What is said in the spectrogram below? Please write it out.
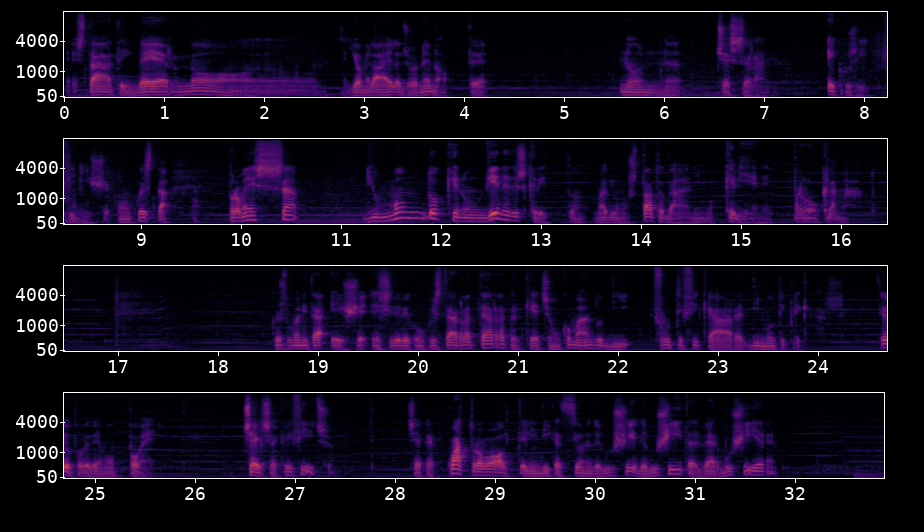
estate, inverno, Yom Elai, la giorno e notte, non cesseranno. E così finisce con questa promessa di un mondo che non viene descritto, ma di uno stato d'animo che viene proclamato. Questa umanità esce e si deve conquistare la terra perché c'è un comando di fruttificare, di moltiplicarsi, che dopo vedremo un po' meglio. C'è il sacrificio, c'è per quattro volte l'indicazione dell'uscita, del verbo uscire,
